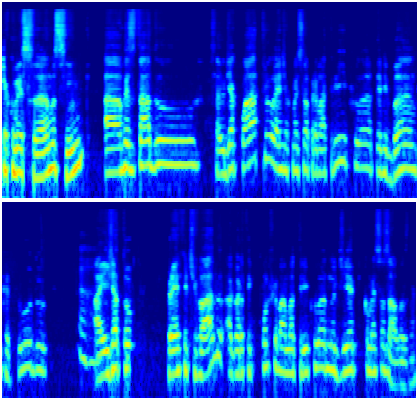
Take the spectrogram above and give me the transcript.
Já começamos, sim. Ah, o resultado saiu dia 4, aí já começou a pré-matrícula, teve banca, tudo. Uhum. Aí já tô pré-efetivado, agora tem que confirmar a matrícula no dia que começam as aulas, né?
